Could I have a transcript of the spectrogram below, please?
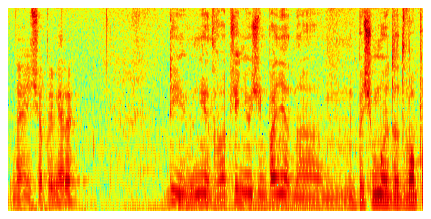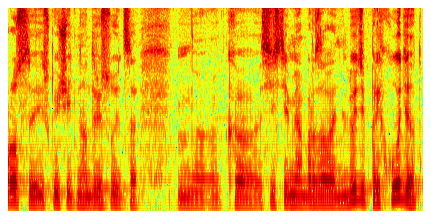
Да, еще примеры? Да, нет, вообще не очень понятно, почему этот вопрос исключительно адресуется к системе образования. Люди приходят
